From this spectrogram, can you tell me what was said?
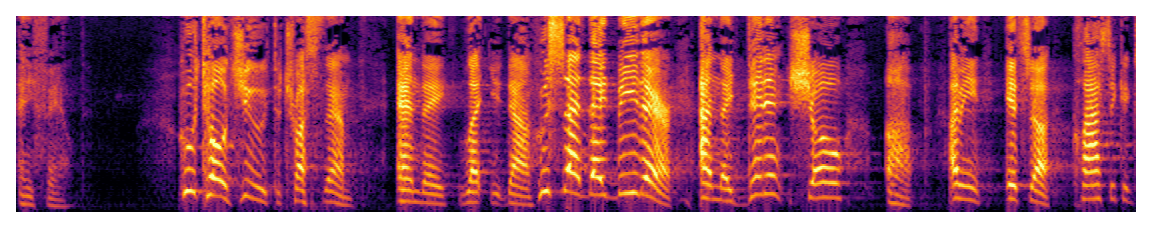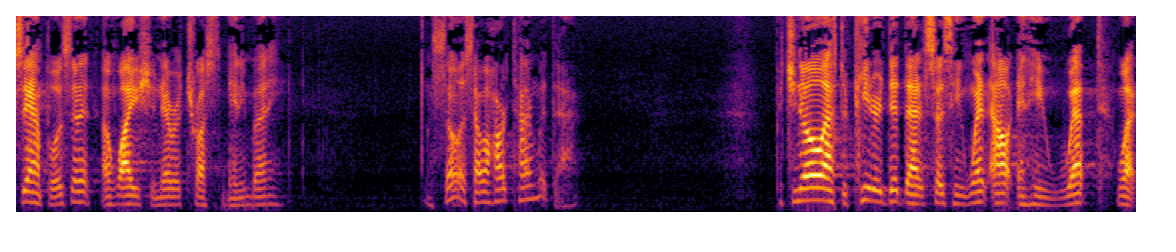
And he failed. Who told you to trust them and they let you down? Who said they'd be there and they didn't show up? I mean, it's a classic example, isn't it, of why you should never trust anybody? And some of us have a hard time with that. But you know, after Peter did that, it says he went out and he wept what?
